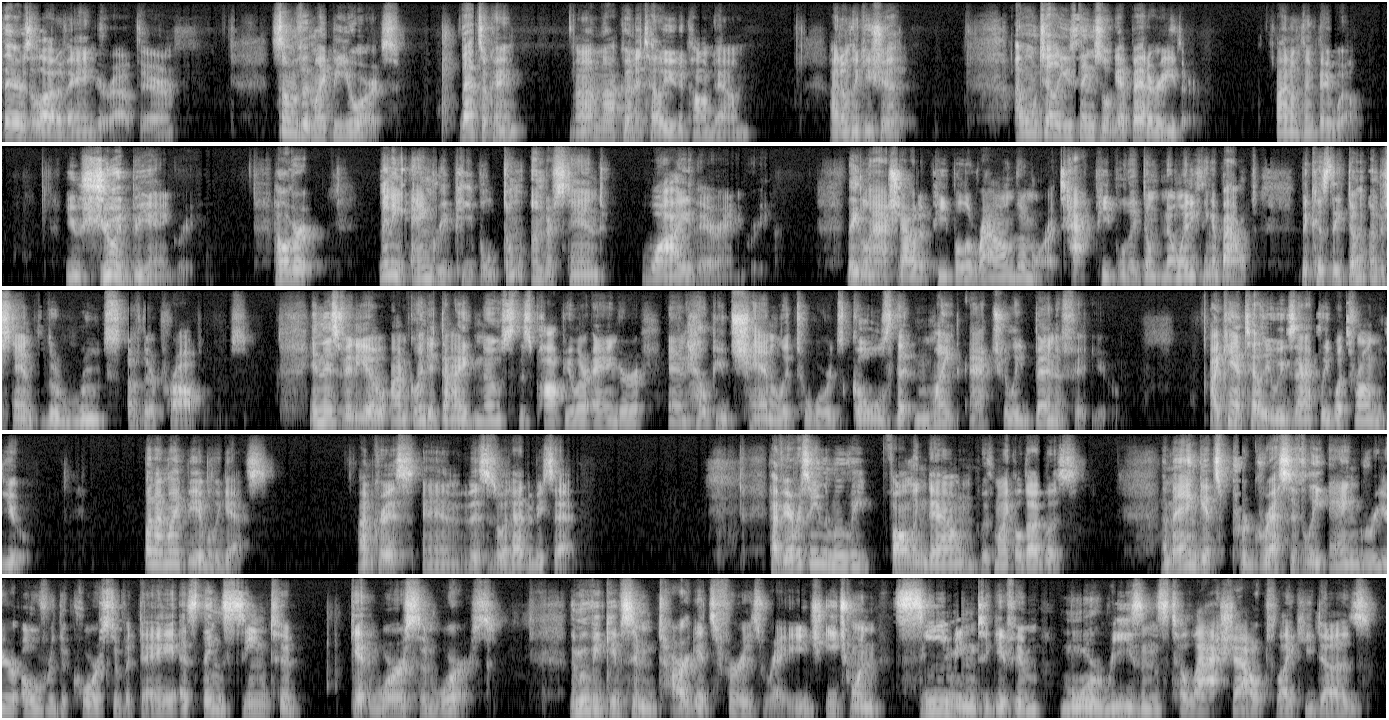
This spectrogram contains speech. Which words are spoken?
There's a lot of anger out there. Some of it might be yours. That's okay. I'm not going to tell you to calm down. I don't think you should. I won't tell you things will get better either. I don't think they will. You should be angry. However, many angry people don't understand why they're angry. They lash out at people around them or attack people they don't know anything about because they don't understand the roots of their problem. In this video, I'm going to diagnose this popular anger and help you channel it towards goals that might actually benefit you. I can't tell you exactly what's wrong with you, but I might be able to guess. I'm Chris, and this is what had to be said. Have you ever seen the movie Falling Down with Michael Douglas? A man gets progressively angrier over the course of a day as things seem to get worse and worse. The movie gives him targets for his rage, each one seeming to give him more reasons to lash out like he does.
